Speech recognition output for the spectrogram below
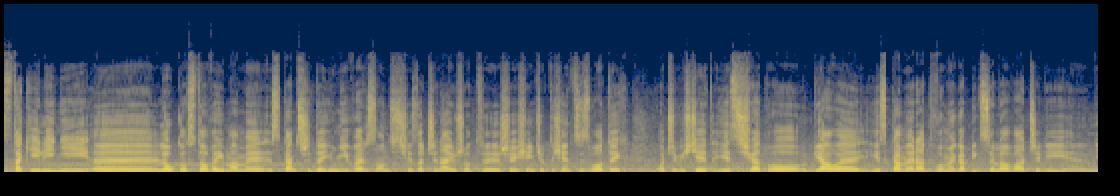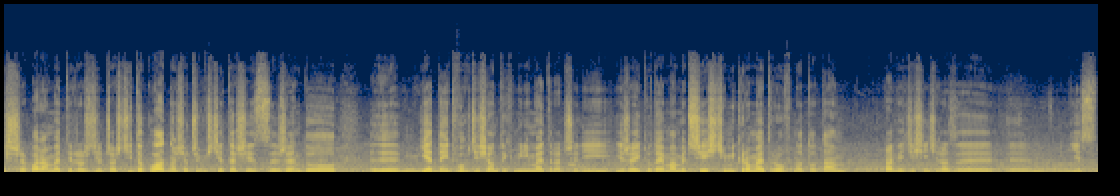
Z takiej linii e, low-costowej mamy Scan 3D Universe. On się zaczyna już od e, 60 tysięcy złotych. Oczywiście jest światło białe, jest kamera 2-megapikselowa, czyli e, niższe parametry rozdzielczości. Dokładność oczywiście też jest z rzędu 1,2 mm, czyli jeżeli tutaj mamy 30 mikrometrów, no to tam prawie 10 razy y, jest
